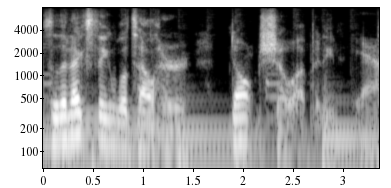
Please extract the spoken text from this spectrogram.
So the next thing we'll tell her, don't show up anymore. yeah.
